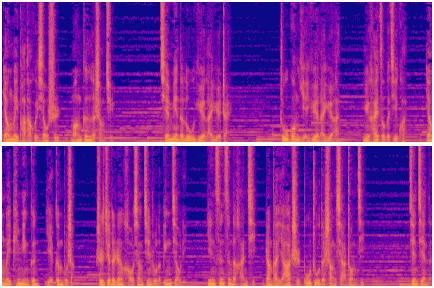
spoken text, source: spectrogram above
杨梅怕她会消失，忙跟了上去。前面的路越来越窄，烛光也越来越暗，女孩走得极快，杨梅拼命跟也跟不上，只觉得人好像进入了冰窖里。阴森森的寒气让她牙齿不住的上下撞击，渐渐的，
